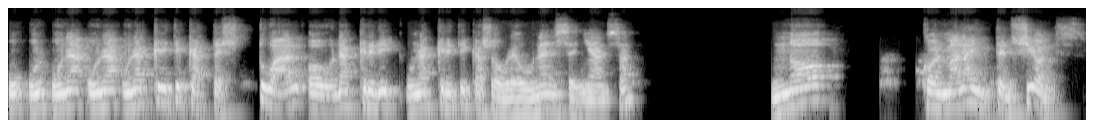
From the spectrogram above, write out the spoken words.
una, una, una crítica textual o una, una crítica sobre una enseñanza, no con malas intenciones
